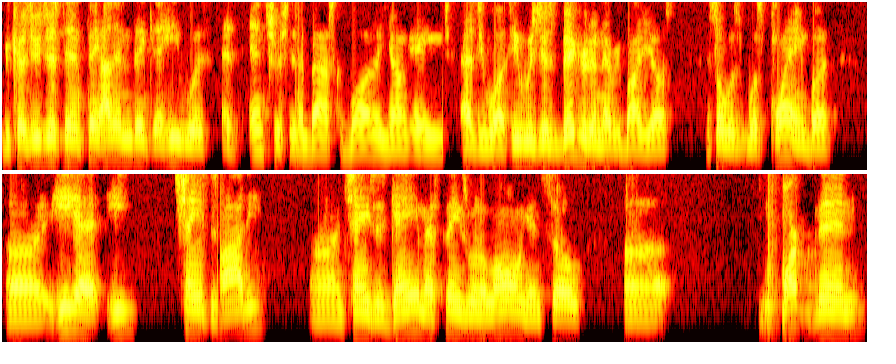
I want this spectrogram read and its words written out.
because you just didn't think I didn't think that he was as interested in basketball at a young age as he was. He was just bigger than everybody else, and so was was playing. But uh, he had he changed his body uh, and changed his game as things went along, and so uh, Marc then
